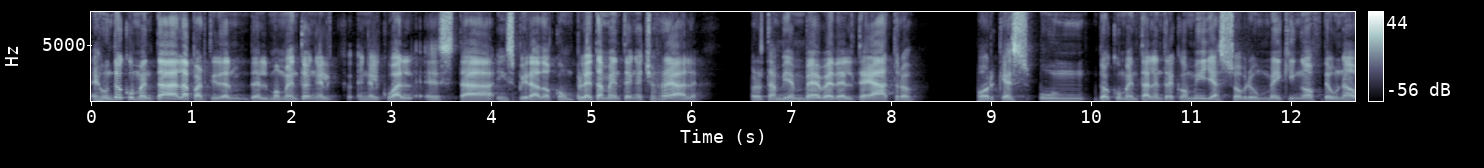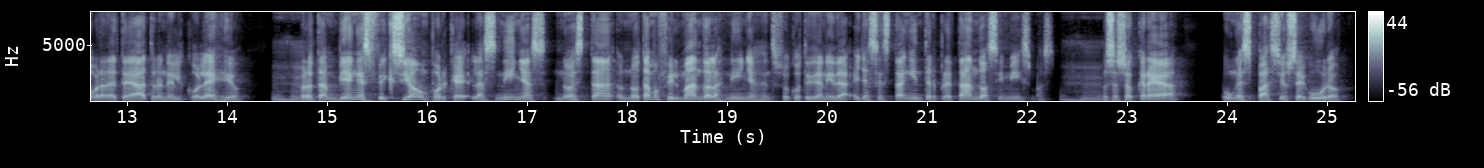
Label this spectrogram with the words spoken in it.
es un documental a partir del, del momento en el, en el cual está inspirado completamente en hechos reales, pero también bebe del teatro porque es un documental, entre comillas, sobre un making of de una obra de teatro en el colegio, pero también es ficción porque las niñas no están, no estamos filmando a las niñas en su cotidianidad, ellas se están interpretando a sí mismas. Entonces eso crea un espacio seguro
